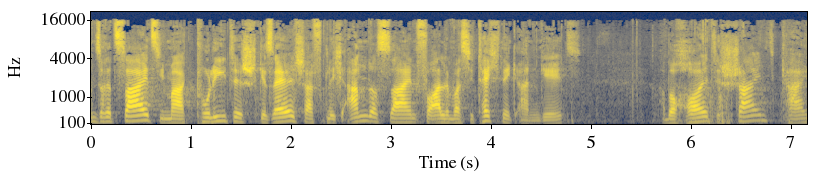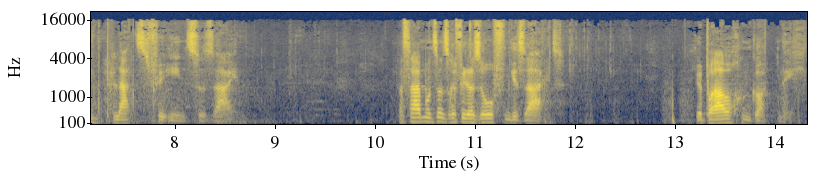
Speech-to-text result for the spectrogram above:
Unsere Zeit, sie mag politisch, gesellschaftlich anders sein, vor allem was die Technik angeht, aber heute scheint kein Platz für ihn zu sein. Was haben uns unsere Philosophen gesagt? Wir brauchen Gott nicht.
